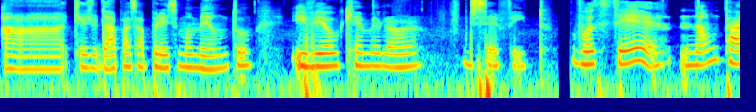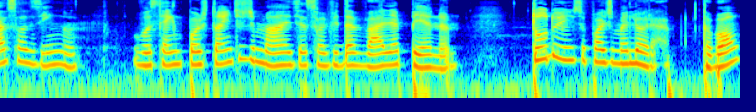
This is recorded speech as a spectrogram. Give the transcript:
a te ajudar a passar por esse momento e ver o que é melhor de ser feito. Você não tá sozinho. Você é importante demais e a sua vida vale a pena. Tudo isso pode melhorar, tá bom?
